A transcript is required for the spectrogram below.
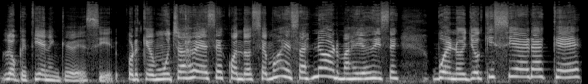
lo que tienen que decir, porque muchas veces cuando hacemos esas normas ellos dicen, bueno, yo quisiera que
